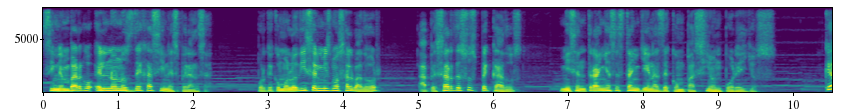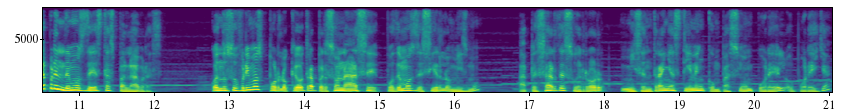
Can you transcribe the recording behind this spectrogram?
Sin embargo, él no nos deja sin esperanza. Porque como lo dice el mismo Salvador, a pesar de sus pecados, mis entrañas están llenas de compasión por ellos. ¿Qué aprendemos de estas palabras? Cuando sufrimos por lo que otra persona hace, ¿podemos decir lo mismo? A pesar de su error, ¿mis entrañas tienen compasión por él o por ella?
